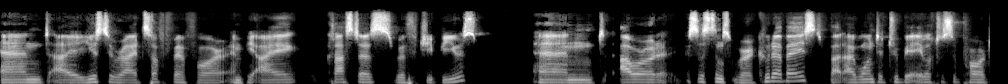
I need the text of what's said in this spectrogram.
and I used to write software for MPI clusters with GPUs and our systems were CUDA based, but I wanted to be able to support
